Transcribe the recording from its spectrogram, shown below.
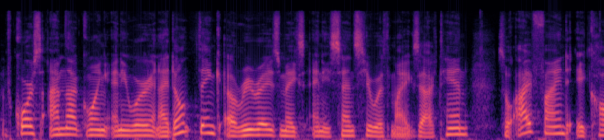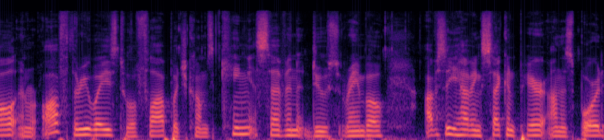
Of course, I'm not going anywhere, and I don't think a re-raise makes any sense here with my exact hand, so I find a call, and we're off three ways to a flop, which comes king, seven, deuce, rainbow. Obviously, having second pair on this board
